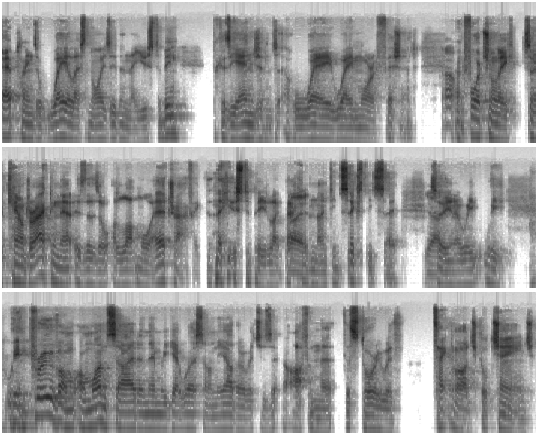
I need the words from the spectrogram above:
airplanes are way less noisy than they used to be because the engines are way way more efficient. Oh, Unfortunately, sort of counteracting that is there's a, a lot more air traffic than there used to be, like back Right. in the 1960s, say. yeah. So you know, we we we improve on on one side and then we get worse on the other, which is often the the story with technological change.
